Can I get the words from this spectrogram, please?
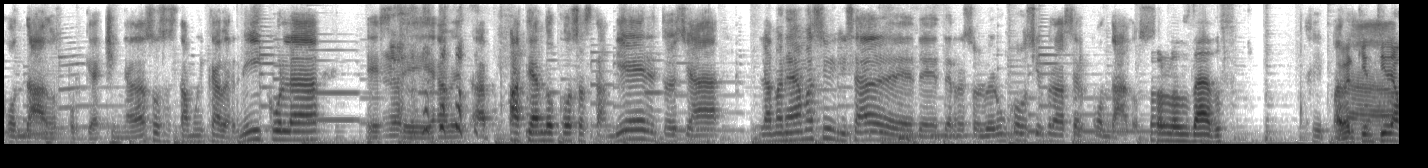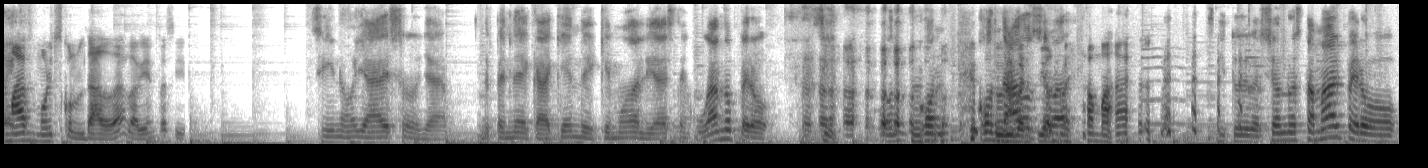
con dados, porque a chingadazos está muy cavernícola, este, a ver, a- pateando cosas también, entonces ya la manera más civilizada de, de- de resolver un juego siempre va a ser con dados. Son los dados. Sí, A ver quién tira más monitos con el dado, ¿verdad? La avienta así. Sí, no, ya eso ya depende de cada quien, de qué modalidad estén jugando, pero sí, con, con, con Tu dados se diversión va- no está mal. Sí, tu diversión no está mal, pero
